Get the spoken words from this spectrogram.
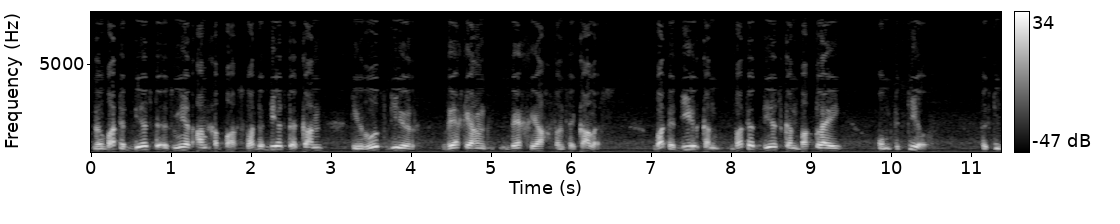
Nou watter beeste is meer aangepas? Watter beeste kan die roofdier wegjag wegjag van sy kalles? Watter dier kan watter bees kan baklei om te teel? Is die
